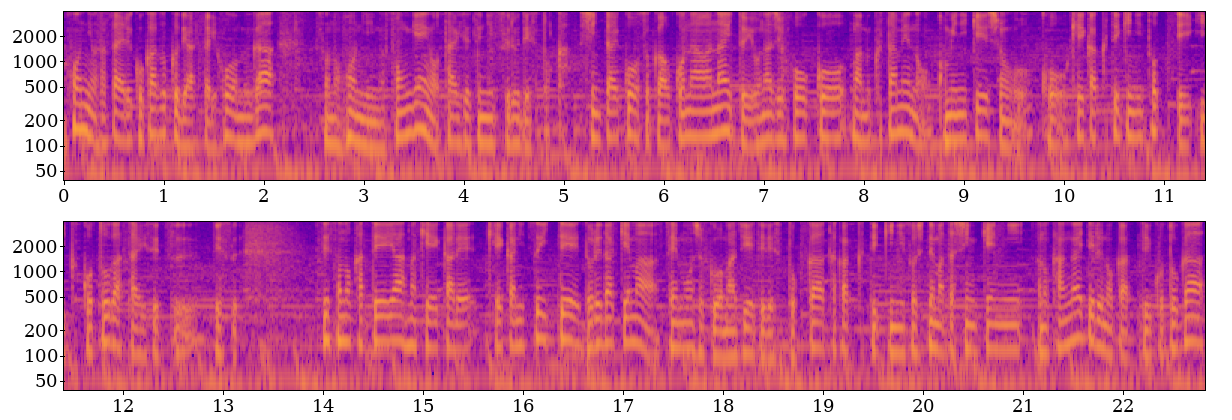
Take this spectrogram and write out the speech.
本人を支えるご家族であったりホームがその本人の尊厳を大切にするですとか身体拘束は行わないという同じ方向を向くためのコミュニケーションをこう計画的にとっていくことが大切です。でその過程や、まあ、経過で経過についてどれだけまあ専門職を交えてですとか多角的にそしてまた真剣にあの考えているのかっていうことが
